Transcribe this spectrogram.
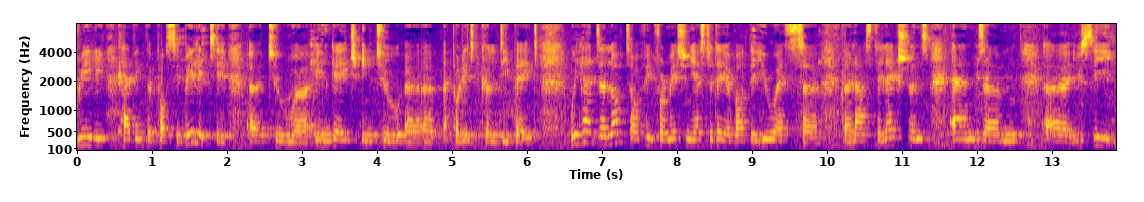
really having the possibility uh, to uh, engage into a, a, political debate. We had a lot of information yesterday about the U.S. last elections, and um, you see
